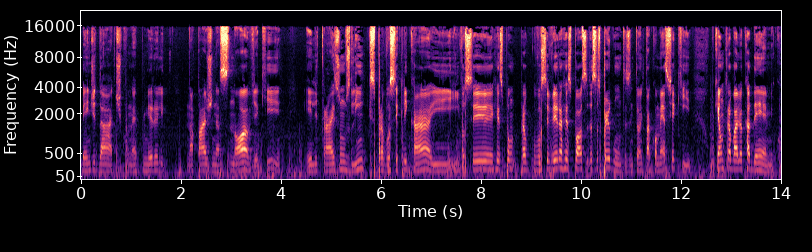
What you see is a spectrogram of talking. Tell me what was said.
bem didático, né? Primeiro ele na página 9 aqui, ele traz uns links para você clicar e, e você para você ver a resposta dessas perguntas. Então ele está comece aqui. O que é um trabalho acadêmico?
